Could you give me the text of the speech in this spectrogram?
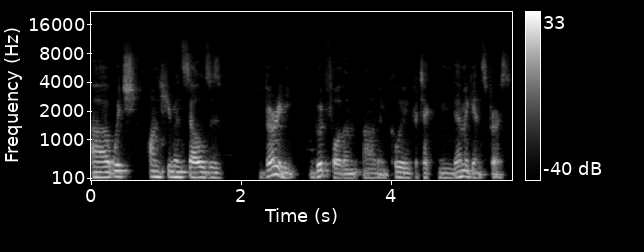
uh, which on human cells is very good for them, um, including protecting them against stress.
